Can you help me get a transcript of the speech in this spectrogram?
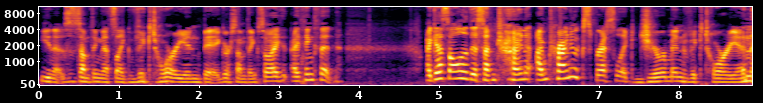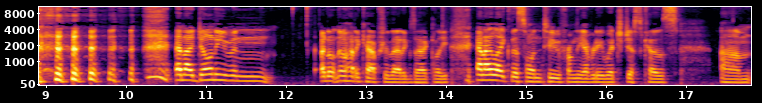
you know, something that's like Victorian big or something. So I I think that. I guess all of this I'm trying to I'm trying to express like German Victorian. and I don't even I don't know how to capture that exactly. And I like this one too from the Everyday Witch just because um,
